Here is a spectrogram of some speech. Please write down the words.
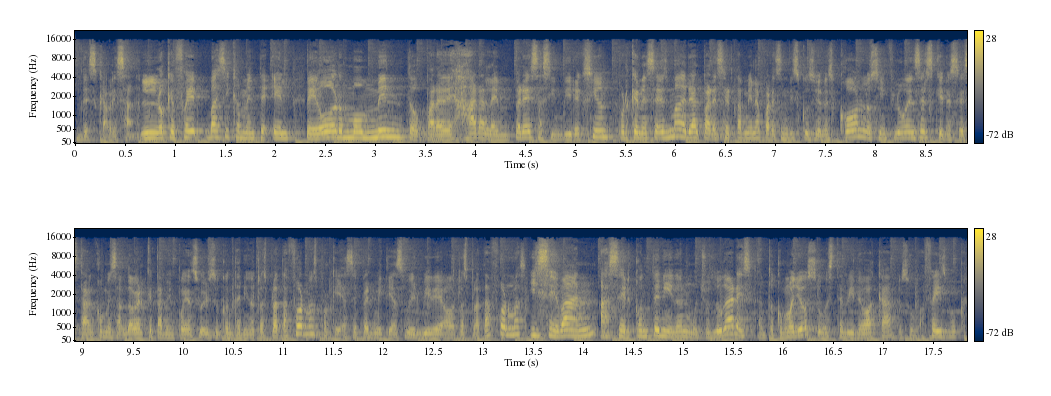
descabezada. Lo que fue básicamente el peor momento para dejar a la empresa sin dirección, porque en ese desmadre al parecer también aparecen discusiones con los influencers quienes están comenzando a ver que también pueden subir su contenido a otras plataformas porque ya se permitía subir video a otras plataformas y se van a hacer contenido en muchos lugares, tanto como yo subo este video acá, lo subo a Facebook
